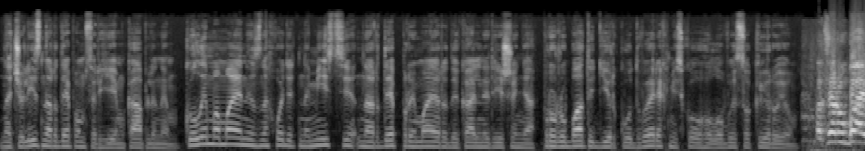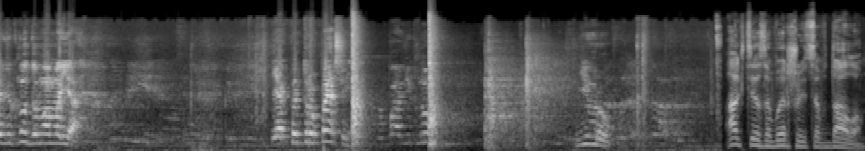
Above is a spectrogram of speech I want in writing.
на чолі з нардепом Сергієм Капліним. Коли Мамая не знаходять на місці, нардеп приймає радикальне рішення прорубати дірку у дверях міського голови сокирою. Оце рубаю вікно до мамая. Як Петро І рубав вікно в Європу. Акція завершується вдало.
